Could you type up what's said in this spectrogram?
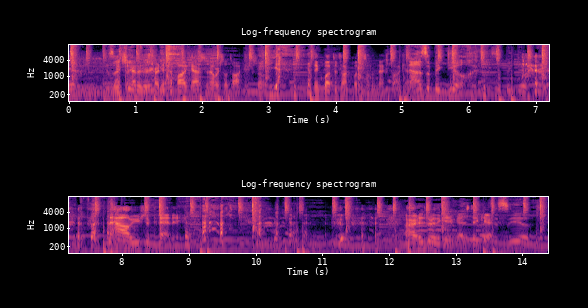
Yeah, we actually kind of just tried to end the podcast, and now we're still talking. So yeah, I think we'll have to talk about this on the next podcast. That's a big deal. a big deal. now you should panic. All right, enjoy the game, guys. Take care. See you.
